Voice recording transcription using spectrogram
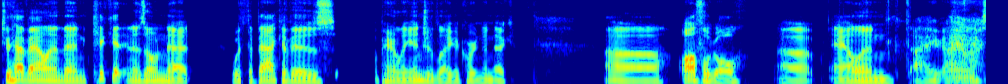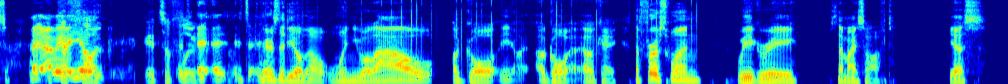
to have Allen then kick it in his own net with the back of his apparently injured leg, according to Nick. Uh, awful goal. Uh, Allen, I, I, I, I mean, you know. It's a fluke. it- it- it's- here's the deal though. When you allow a goal, you know, a goal, okay. The first one, we agree, semi-soft. Yes.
